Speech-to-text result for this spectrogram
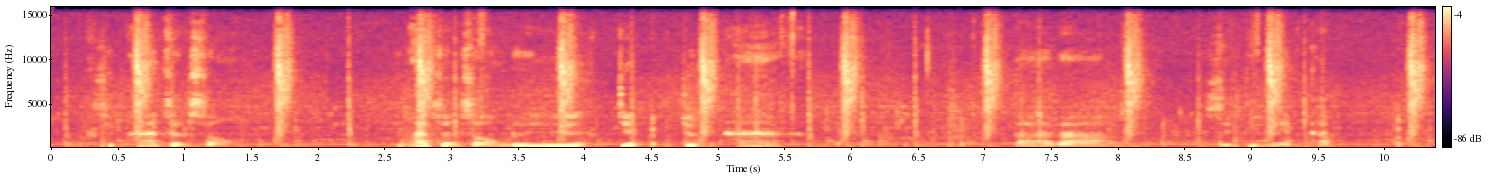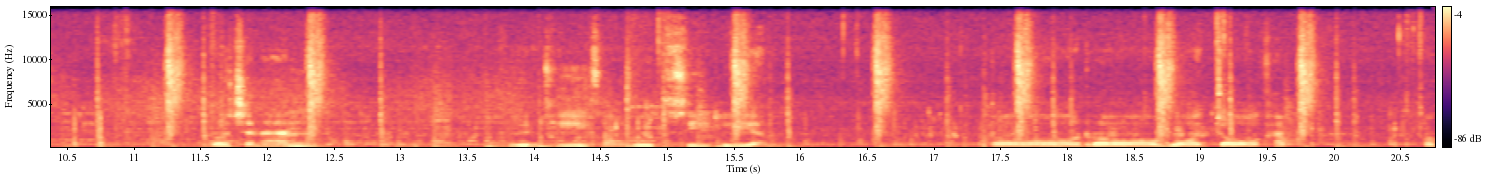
15 ส่วน 2 15 ส่วน 2 หรือ 7.5 ตารางเซนติเมตรครับ เพราะฉะนั้น พื้นที่ของรูปสี่เหลี่ยมตอรอวอจอครับ เท่า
